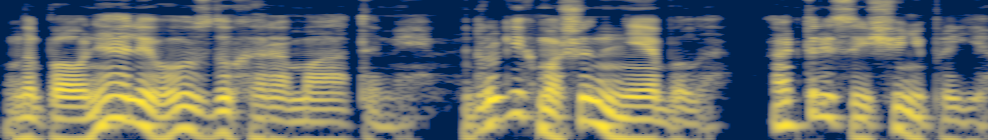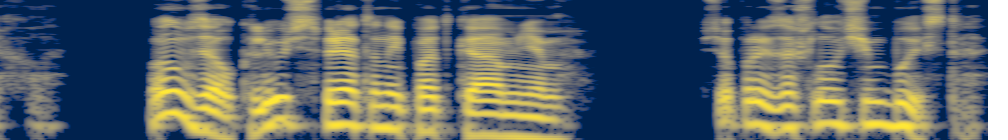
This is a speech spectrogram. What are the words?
наполняли воздух ароматами. Других машин не было, актриса еще не приехала. Он взял ключ, спрятанный под камнем. Все произошло очень быстро.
